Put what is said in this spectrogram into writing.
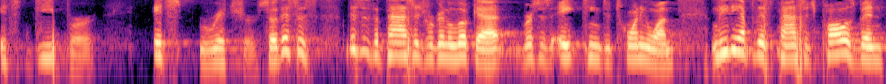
it's deeper, it's richer. So this is, this is the passage we're going to look at, verses 18 to 21. Leading up to this passage, Paul has been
